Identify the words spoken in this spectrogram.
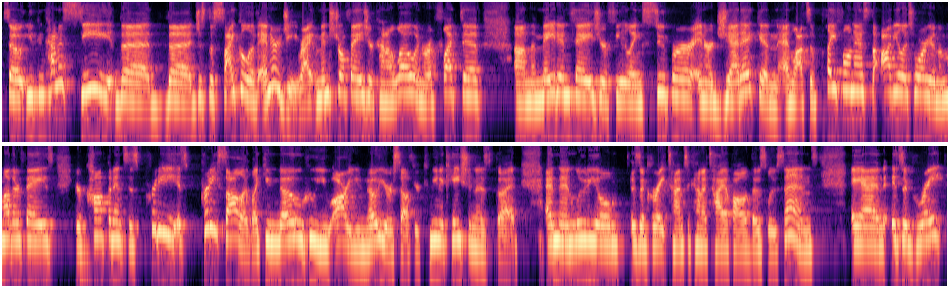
So you can kind of see the the just the cycle of energy right? Menstrual phase you're kind of low and reflective um, the maiden phase, you're feeling super energetic and, and lots of playfulness. The ovulatory or the mother phase, your confidence is pretty is pretty solid. Like you know who you are, you know yourself. Your communication is good. And then luteal is a great time to kind of tie up all of those loose ends. And it's a great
